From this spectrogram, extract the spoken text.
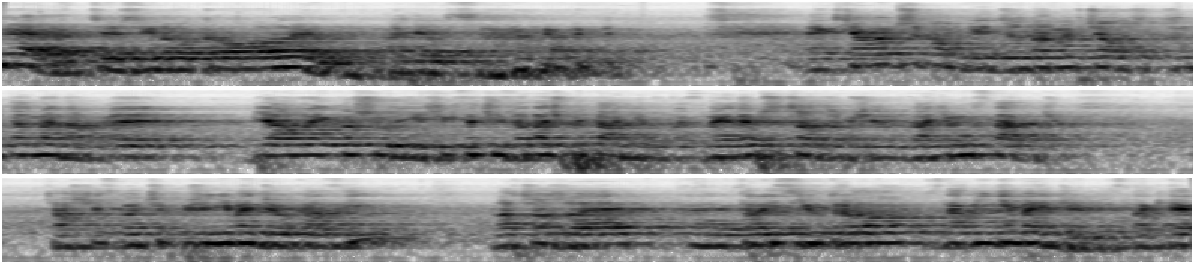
Yeah, just, you know, go all in, I guess. E, Chciałem przypomnieć, że mamy wciąż dżentelmena w białej koszuli. Jeśli chcecie zadać pytanie, to, to jest najlepszy czas, żeby się za nim ustawić. Czas się skończy, później nie będzie okazji, zwłaszcza, że e, to jest jutro z nami nie będzie, więc takie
